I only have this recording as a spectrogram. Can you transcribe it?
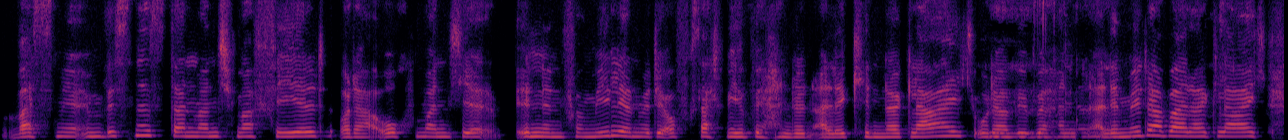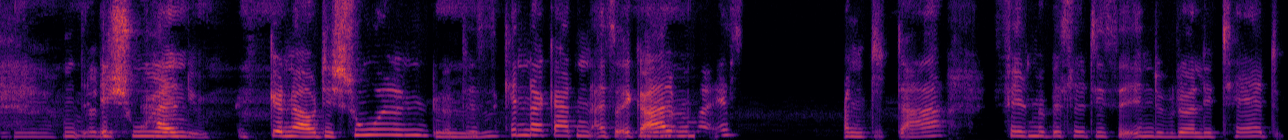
was mir im Business dann manchmal fehlt oder auch manche in den Familien wird ja oft gesagt, wir behandeln alle Kinder gleich oder wir Mhm, behandeln alle genau. Mitarbeiter gleich. Ja. Und Oder die Schulen, halt, genau, die Schulen, das Mhm. Kindergarten, also egal wo Mhm. man ist. Und da fehlt mir ein bisschen diese Individualität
